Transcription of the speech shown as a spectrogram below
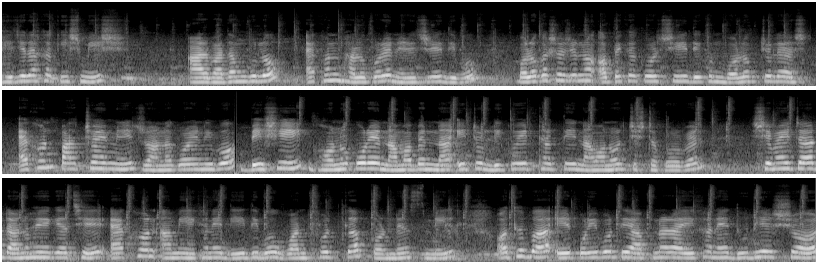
ভেজে রাখা কিশমিশ। আর বাদামগুলো এখন ভালো করে নেড়েচেড়ে দিব। বলক আসার জন্য অপেক্ষা করছি, দেখুন বলক চলে আস, এখন পাঁচ ছয় মিনিট রান্না করে নিব। বেশি ঘন করে নামাবেন না, একটু লিকুইড থাকতে নামানোর চেষ্টা করবেন। সেমাইটা ডান হয়ে গেছে। এখন আমি এখানে দিয়ে দিব one fourth cup condense milk অথবা এর পরিবর্তে আপনারা এখানে দুধের স্বর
